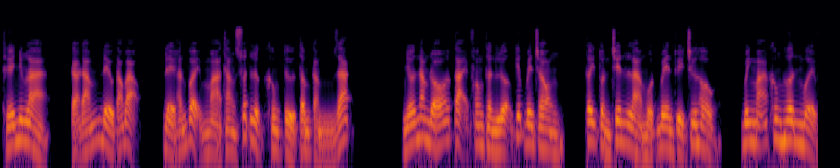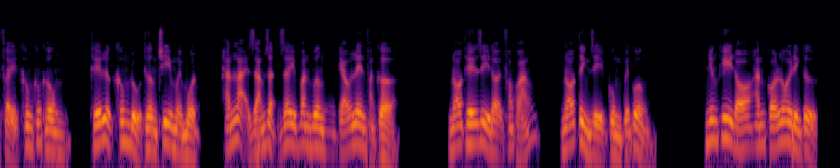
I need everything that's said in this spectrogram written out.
thế nhưng là, cả đám đều táo bạo để hắn vậy mà thăng xuất lực không từ tâm cảm giác. Nhớ năm đó tại phong thần lượng kiếp bên trong, tây tuần trên là một bên thủy chư hầu, binh mã không hơn mười phẩy không không không, thế lực không đủ thương chi mười một, hắn lại dám giật dây văn vương kéo lên phản cờ. Nó thế gì đợi phong khoáng, nó tình gì cùng quyến cuồng. Nhưng khi đó hắn có lôi đình tử,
